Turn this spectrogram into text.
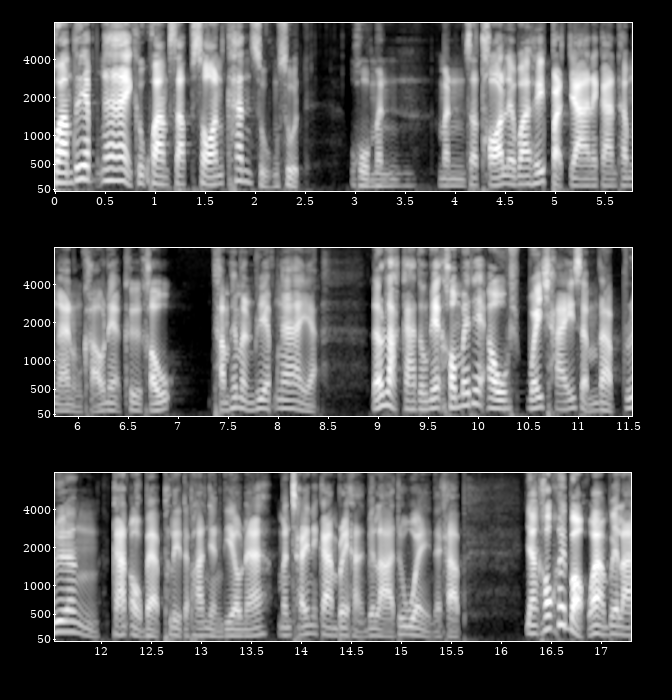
ความเรียบง่ายคือความซับซ้อนขั้นสูงสุดโอ้โหมันมันสะท้อนเลยว่าเฮ้ยปรัชญาในการทำงานของเขาเนี่ยคือเขาทำให้มันเรียบง่ายอะ่ะ แล้วหลักการตรงนี้เขาไม่ได้เอาไว้ใช้สำหรับเรื่องการออกแบบผลิตภัณฑ์อย่างเดียวนะ มันใช้ในการบริหารเวลาด้วยนะครับ อย่างเขาเคยบอกว่าเวลา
